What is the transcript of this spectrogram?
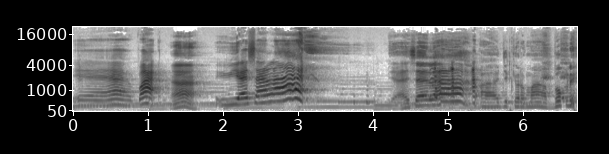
Ya, Pak. Ah, Biasalah. biasalah. Anjir kayak orang mabok deh.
